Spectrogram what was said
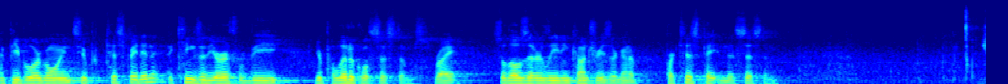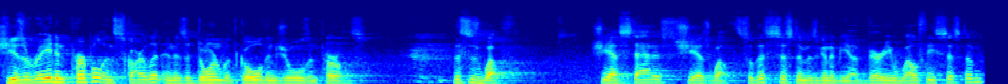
and people are going to participate in it. The kings of the earth will be your political systems, right? So those that are leading countries are going to participate in this system. She is arrayed in purple and scarlet and is adorned with gold and jewels and pearls. This is wealth. She has status, she has wealth. So this system is going to be a very wealthy system.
